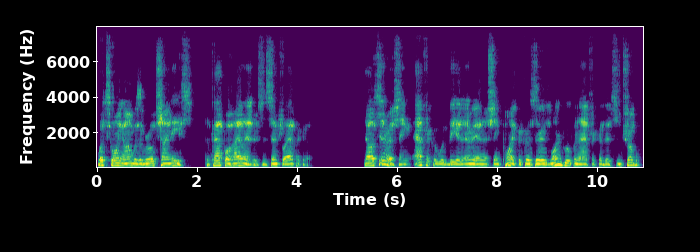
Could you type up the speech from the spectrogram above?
What's going on with the rural Chinese, the Papua Highlanders in Central Africa? Now it's interesting. Africa would be a very interesting point because there is one group in Africa that's in trouble.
